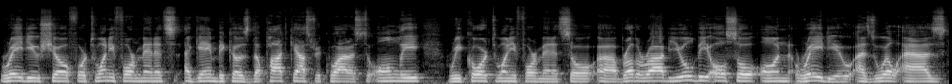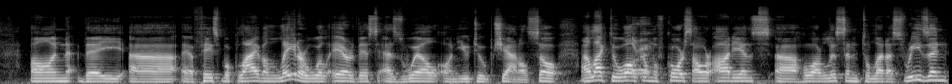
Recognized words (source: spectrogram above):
radio show for 24 minutes again because the podcast requires us to only record 24 minutes. So, uh, Brother Rob, you'll be also on radio as well as on the uh, uh, Facebook Live, and later we'll air this as well on YouTube channel. So I'd like to welcome, of course, our audience uh, who are listening to Let Us Reason.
